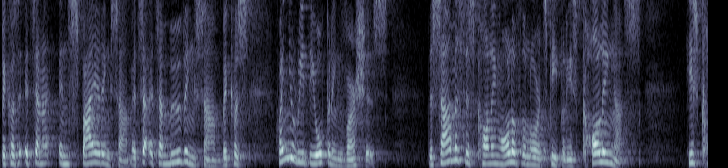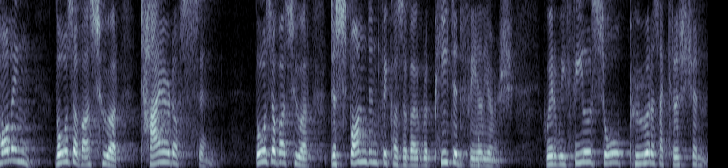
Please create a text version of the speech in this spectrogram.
Because it's an inspiring psalm, it's a, it's a moving psalm. Because when you read the opening verses, the psalmist is calling all of the Lord's people, he's calling us. He's calling those of us who are tired of sin, those of us who are despondent because of our repeated failures where we feel so poor as a Christian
